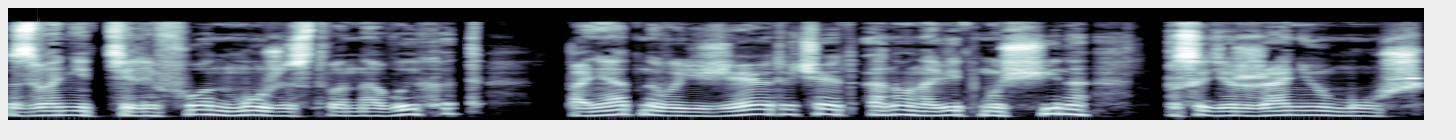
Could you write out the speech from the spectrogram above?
звонит телефон, мужество на выход. Понятно, выезжаю, отвечает оно, на вид мужчина, по содержанию муж.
